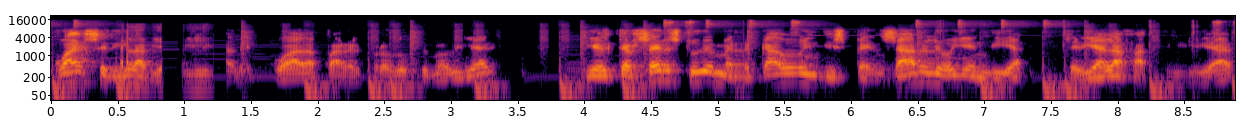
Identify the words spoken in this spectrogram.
cuál sería la viabilidad adecuada para el producto inmobiliario. Y el tercer estudio de mercado indispensable hoy en día sería la factibilidad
